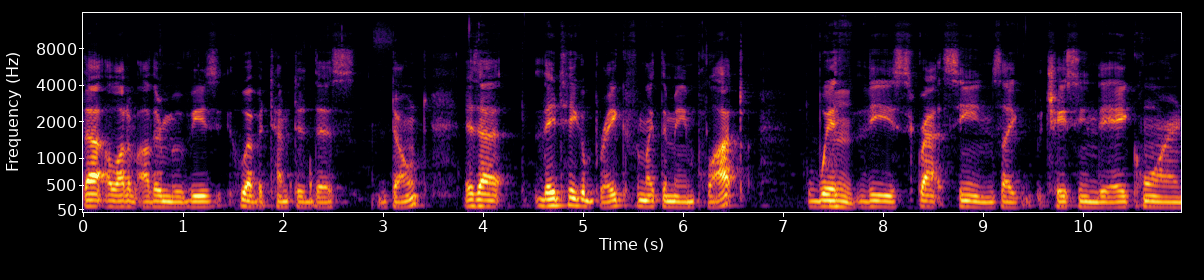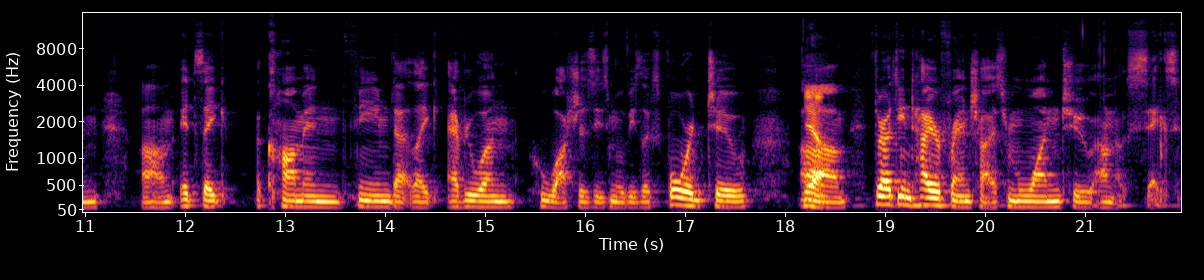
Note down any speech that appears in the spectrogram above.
that a lot of other movies who have attempted this don't. Is that they take a break from like the main plot with Hmm. these Scrat scenes, like chasing the acorn. Um, it's like a common theme that like everyone who watches these movies looks forward to. Yeah. Um, throughout the entire franchise, from one to I don't know six,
